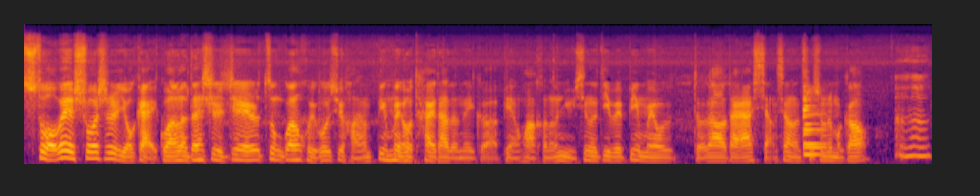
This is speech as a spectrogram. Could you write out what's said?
所谓说是有改观了，但是这些纵观回过去，好像并没有太大的那个变化，可能女性的地位并没有得到大家想象的提升这么高。嗯，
